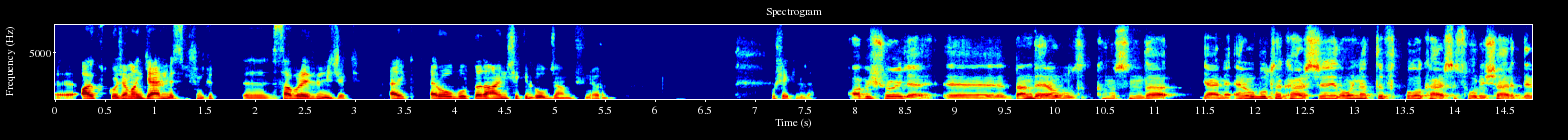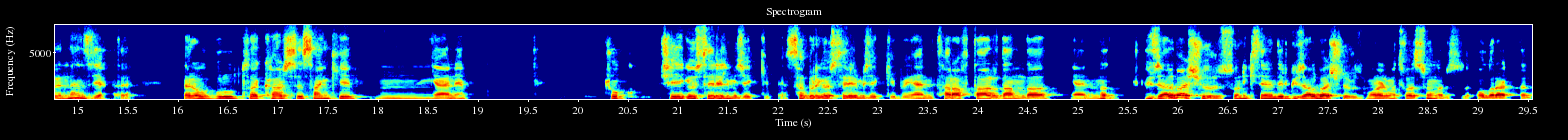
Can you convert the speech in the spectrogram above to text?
e, Aykut Kocaman gelmesin. Çünkü e, sabır edilmeyecek. Er- Erol Bulut'la da aynı şekilde olacağını düşünüyorum. Bu şekilde. Abi şöyle, e, ben de Erol Bulut konusunda yani Erol Bulut'a karşı ya da oynattığı futbola karşı soru işaretlerinden ziyade Erol Bulut'a karşı sanki hmm, yani çok şey gösterilmeyecek gibi, sabır gösterilmeyecek gibi. Yani taraftardan da yani güzel başlıyoruz. Son iki senedir güzel başlıyoruz. Moral motivasyon olarak da.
